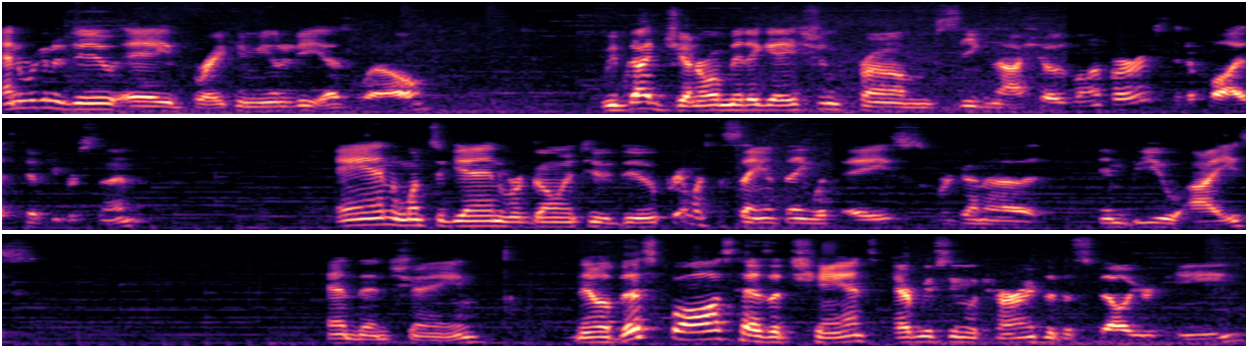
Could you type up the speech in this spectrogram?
And we're going to do a break immunity as well. We've got general mitigation from Siegnacio's one first. It applies 50%. And once again, we're going to do pretty much the same thing with Ace. We're going to imbue Ice. And then Chain. Now, this boss has a chance every single turn to dispel your team.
